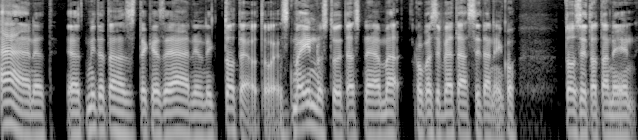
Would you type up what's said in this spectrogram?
äänet ja että mitä tahansa se tekee se ääni, niin toteutuu. Ja sitten mä innostuin tästä ja mä rupesin vetää sitä niinku tosi tota niin,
